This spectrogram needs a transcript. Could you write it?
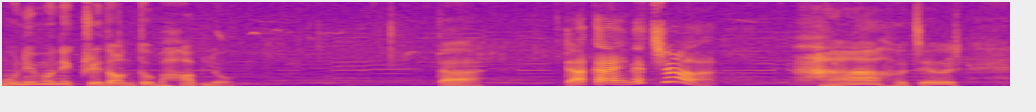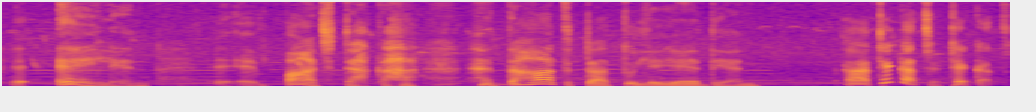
মনে মনে কৃদন্ত ভাবল, তা টাকা এনেছ? হ্যাঁ হুজুর এইলেন পাঁচ টাকা, দাঁতটা তুলিয়ে দেন। ঠিক আছে ঠিক আছে।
